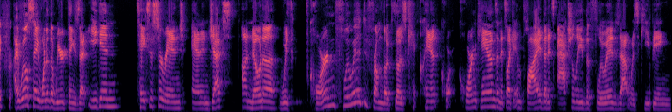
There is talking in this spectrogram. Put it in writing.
f- I will say one of the weird things that Egan takes a syringe and injects a Nona with corn fluid from the, those can, cor- corn cans, and it's like implied that it's actually the fluid that was keeping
